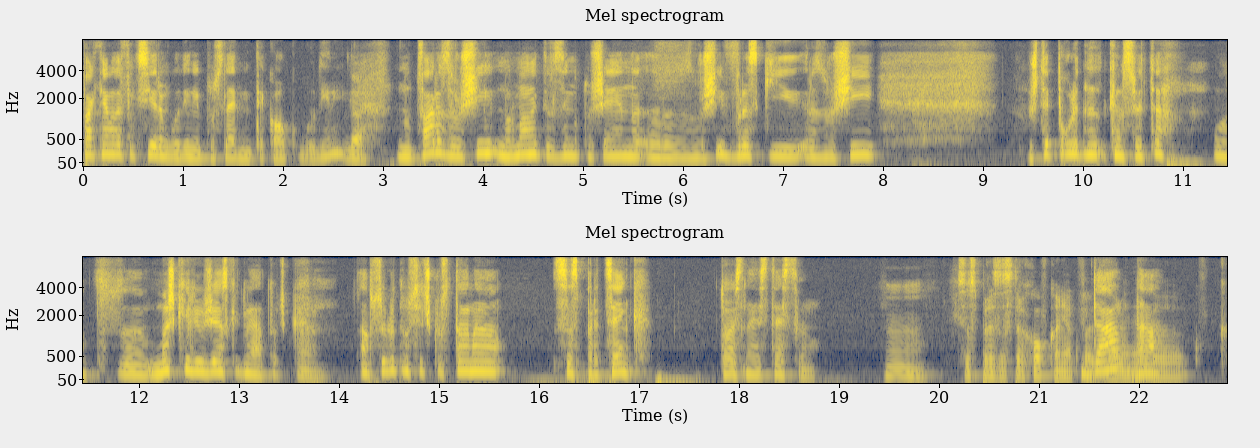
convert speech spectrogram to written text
пак няма да фиксирам години, последните колко години, Да. но това разруши нормалните взаимоотношения, разруши връзки, разруши въобще поглед на, към света от а, мъжка или женска гледна точка. М. Абсолютно всичко стана с преценка, т.е. неестествено. Хм. С презастраховка някаква. Да, не, да. К-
